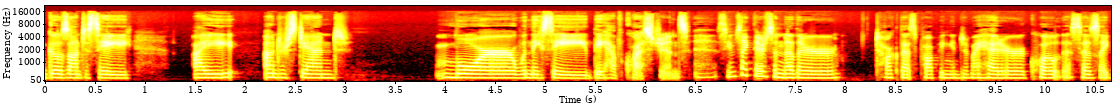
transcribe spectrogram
goes on to say, I understand more when they say they have questions. It seems like there's another talk that's popping into my head or a quote that says like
